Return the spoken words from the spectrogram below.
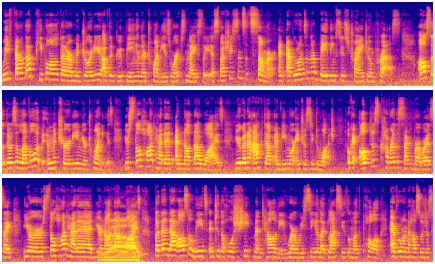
We found that people that are majority of the group being in their twenties works nicely, especially since it's summer and everyone's in their bathing suits trying to impress. Also, there's a level of immaturity in your 20s. You're still hot headed and not that wise. You're gonna act up and be more interesting to watch. Okay, I'll just cover the second part where it's like you're still hot headed, you're not that wise, but then that also leads into the whole sheep mentality where we see like last season with Paul, everyone in the house was just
